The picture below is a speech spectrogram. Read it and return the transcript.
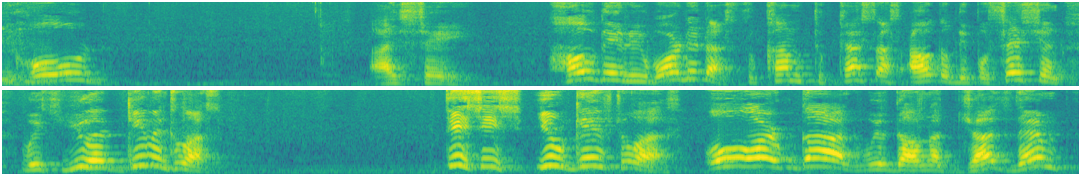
Behold, I say, how they rewarded us to come to cast us out of the possession which you have given to us. This is your gift to us. O our God, will thou not judge them?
